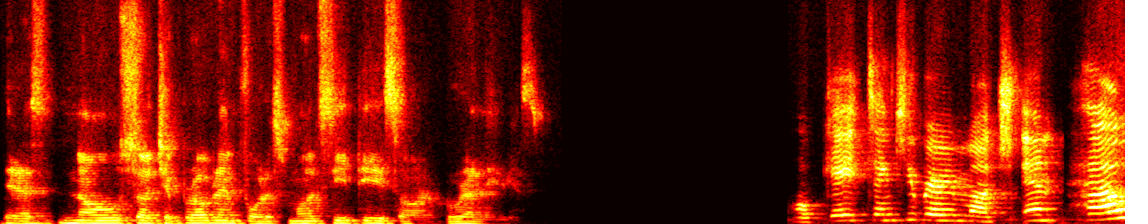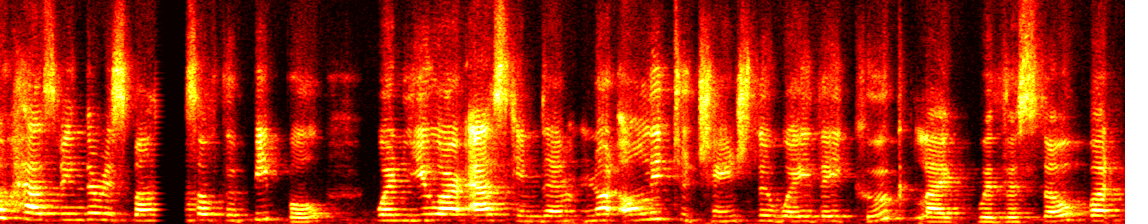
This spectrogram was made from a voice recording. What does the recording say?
there is no such a problem for small cities or rural areas. Okay, thank you very much. And how has been the response of the people when you are asking them not only to change the way they cook, like with the stove, but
